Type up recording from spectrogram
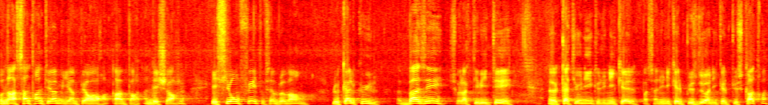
on a 131 mAh en décharge, et si on fait tout simplement le calcul basé sur l'activité euh, cationique du nickel, passant du nickel plus 2 à nickel plus 4,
